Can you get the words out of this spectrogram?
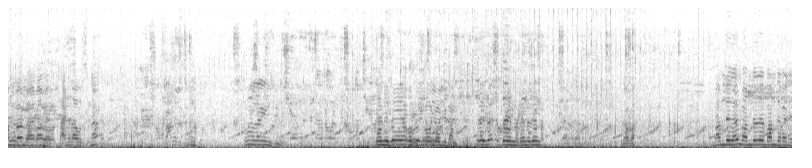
ধানে যাওয়া উচিত না? কোনো জায়গায় কিছু নেই। ধানে যাই আবার ওই ওই কাম যাই না ধানে যান না। যাও বাম দিয়ে যান বাম দিয়ে বাম দিয়ে বাইরে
